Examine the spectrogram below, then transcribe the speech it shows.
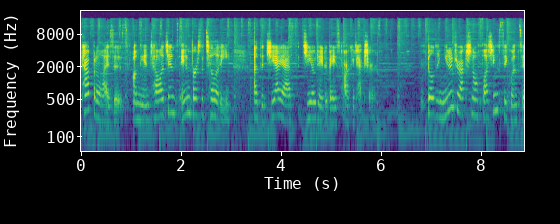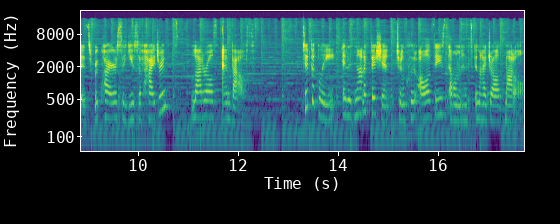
capitalizes on the intelligence and versatility of the GIS geodatabase architecture. Building unidirectional flushing sequences requires the use of hydrants, laterals, and valves. Typically, it is not efficient to include all of these elements in the hydraulic model.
